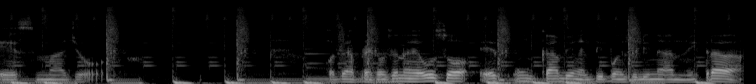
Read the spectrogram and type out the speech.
es mayor. Otras precauciones de uso es un cambio en el tipo de insulina administrada,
